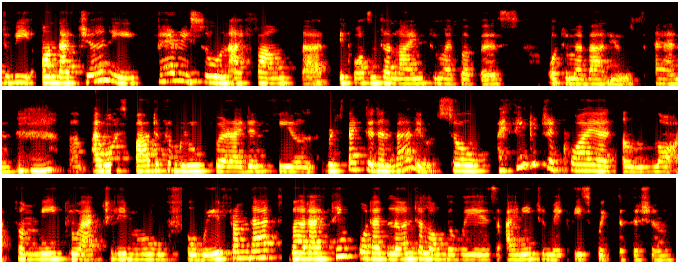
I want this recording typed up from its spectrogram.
to be on that journey, very soon I found that it wasn't aligned to my purpose or to my values. And mm-hmm. um, I was part of a group where I didn't feel respected and valued. So I think it required a lot for me to actually move away from that. But I think what I've learned along the way is I need to make these quick decisions.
